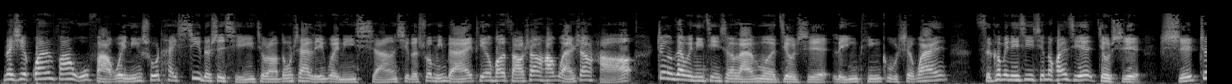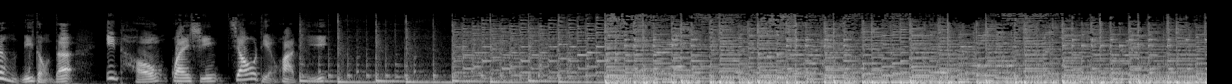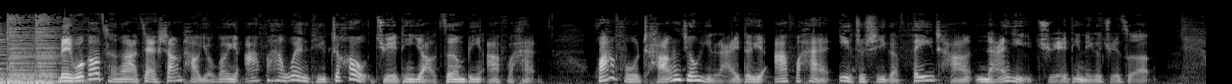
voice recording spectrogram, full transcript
那些官方无法为您说太细的事情，就让东山林为您详细的说明白。天婆早上好，晚上好，正在为您进行的栏目就是聆听故事湾。此刻为您进行的环节就是时政，你懂的，一同关心焦点话题。美国高层啊，在商讨有关于阿富汗问题之后，决定要增兵阿富汗。华府长久以来对于阿富汗一直是一个非常难以决定的一个抉择。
